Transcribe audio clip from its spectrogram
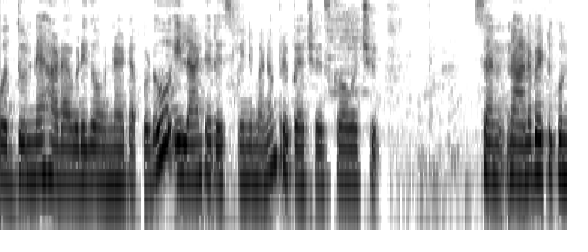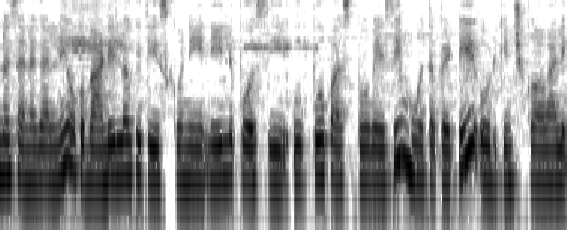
పొద్దున్నే హడావిడిగా ఉండేటప్పుడు ఇలాంటి రెసిపీని మనం ప్రిపేర్ చేసుకోవచ్చు. శన నానబెట్టుకున్న శనగల్ని ఒక బాండీలోకి తీసుకొని నీళ్ళు పోసి ఉప్పు పసుపు వేసి మూత పెట్టి ఉడికించుకోవాలి.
